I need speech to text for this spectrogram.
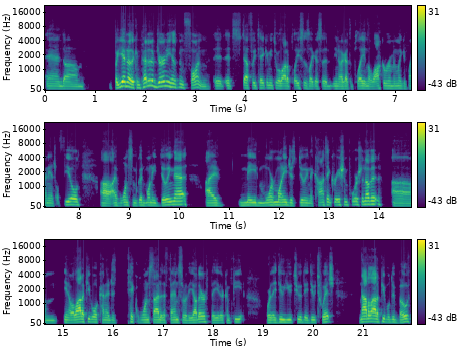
And um, but yeah, no, the competitive journey has been fun. It, it's definitely taken me to a lot of places. Like I said, you know, I got to play in the locker room in Lincoln Financial Field. Uh, I've won some good money doing that. I've made more money just doing the content creation portion of it. Um, you know, a lot of people kind of just pick one side of the fence or the other. They either compete or they do YouTube, they do Twitch. Not a lot of people do both,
